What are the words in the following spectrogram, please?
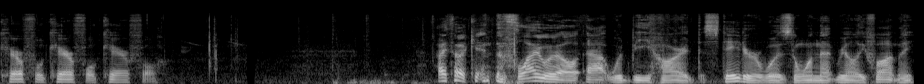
careful, careful, careful. I thought getting the flywheel out would be hard. The stator was the one that really fought me.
